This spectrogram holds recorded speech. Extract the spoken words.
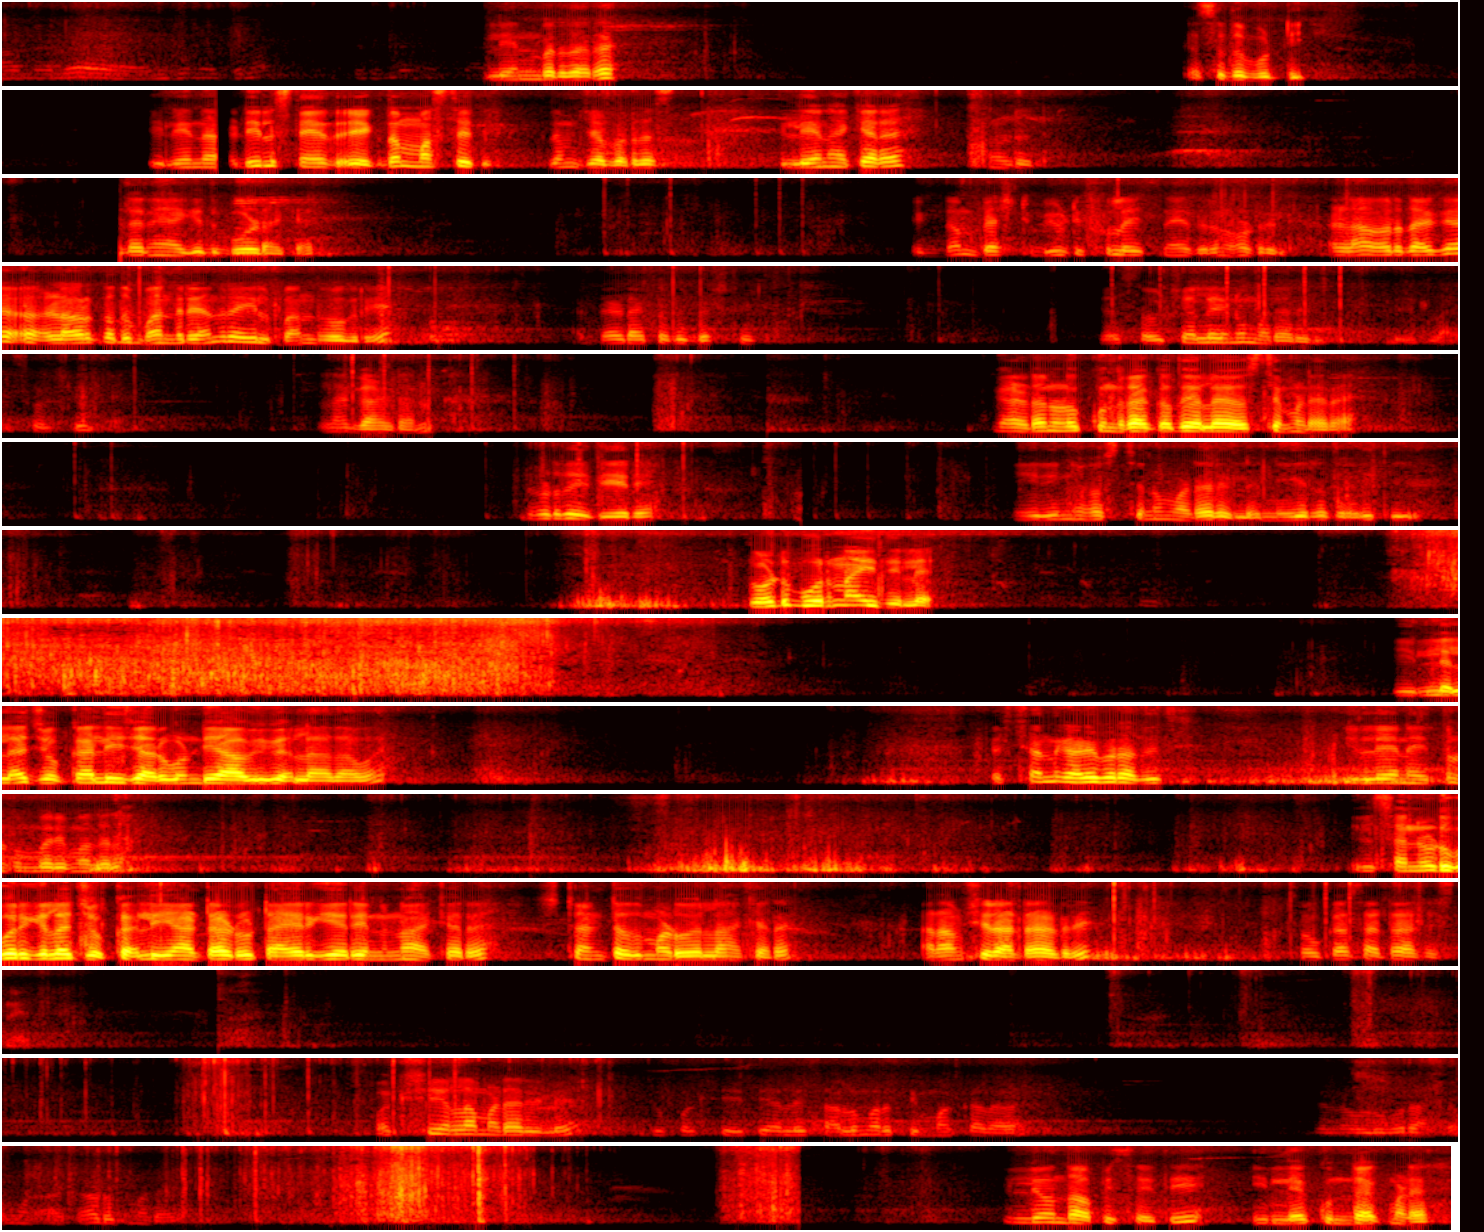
ಆಮೇಲೆ ಇಲ್ಲಿ ಏನು ಬರ್ದಾರ? ಕಸದ ಬುಟ್ಟಿ. ಇಲ್ಲಿಂದ ಅಡಿಲ್ ಸ್ನೇಹಿತರೆ ಎಕ್ದಮ್ ಮಸ್ತ್ ಐತಿ ಏಕ್ದಮ್ ಜಬರ್ದಸ್ತ್. ಇಲ್ಲಿ ಏನು ಹಾಕ್ಯಾರ? ನೋಡ್ರಿ ಎರಡನೇ ಆಗಿದ್ದು ಬೋರ್ಡ್ ಹಾಕ್ಯಾರ. ಏಕ್ದಮ್ ಬೆಸ್ಟ್, ಬ್ಯೂಟಿಫುಲ್ ಐತಿ ಸ್ನೇಹಿತರೆ, ನೋಡ್ರಿ ಇಲ್ಲಿ. ಹಳ್ಳಾವರದಾಗ ಹಳ್ಳಾವರ್ಕದು ಬಂದ್ರಿ ಅಂದ್ರೆ ಇಲ್ಲಿ ಬಂದು ಹೋಗ್ರಿ. ಹಾಕೋದು ಬೆಸ್ಟ್ ಐತಿ. ಶೌಚಾಲಯನೂ ಇಲ್ಲ. ಶೌಚಾಲಯ. ಎಲ್ಲ ಗಾರ್ಡನ್ ಗಾರ್ಡನ್ ಒಳಗೆ ಕುಂದ್ರಾಕೋದು ಎಲ್ಲ ವ್ಯವಸ್ಥೆ ಮಾಡ್ಯಾರ. ದೊಡ್ಡದೈತಿ ನೀರಿನ ವ್ಯವಸ್ಥೆನೂ ಮಾಡ್ಯಾರ ಇಲ್ಲಿ ನೀರದು ಐತಿ. ದೊಡ್ಡ ಬೋರ್ನ ಐತಿ ಇಲ್ಲೇ. ಇಲ್ಲೆಲ್ಲ ಜೋಕಾಲಿ, ಜಾರ್ಗುಂಡಿ ಅವು ಇವೆಲ್ಲ ಅದಾವ ಎಷ್ಟು ಚಂದ ಗಾಡಿ ಬರತೈತಿ ಇಲ್ಲೇನಾಯ್ತು ತುಂಬರಿ ಮೊದಲ. ಇಲ್ಲಿ ಸಣ್ಣ ಹುಡುಗರಿಗೆಲ್ಲ ಜೋಕಾಲಿ ಆಟ ಆಡು, ಟೈರ್ ಗೇರ್ ಏನೇನೋ ಹಾಕ್ಯಾರ. ಸ್ಟಂಟ್ ಅದು ಮಾಡುವೆಲ್ಲ ಹಾಕ್ಯಾರ. ಆರಾಮ್ಸಿರ ಆಟ ಆಡ್ರಿ. ಚೌಕಾಸ ಆಟ ಆಡ್ರಿ ಸ್ನೇಹಿತರೆ. ಪಕ್ಷಿ ಎಲ್ಲ ಮಾಡ್ಯಾರ ಇಲ್ಲಿ. ಪಕ್ಷಿ ಐತಿ, ಅಲ್ಲಿ ಸಾಲು ಮರ ತಿಮ್ಮಕ್ಕ ಹುಡುಗರು ಇಲ್ಲೇ ಒಂದು ಆಫೀಸ್ ಐತಿ ಇಲ್ಲೇ ಕುಂದ್ರಾಕ್ ಮಾಡ್ಯಾರ.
